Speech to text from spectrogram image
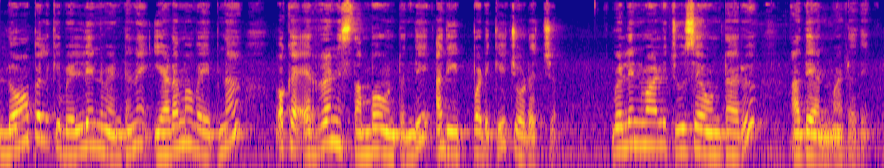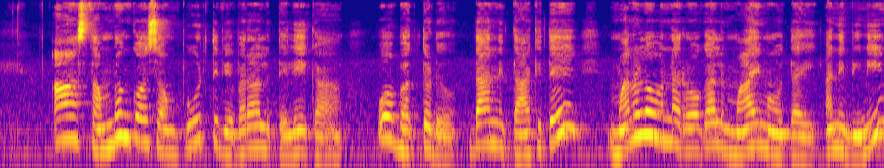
లోపలికి వెళ్ళిన వెంటనే ఎడమ వైపున ఒక ఎర్రని స్తంభం ఉంటుంది. అది ఇప్పటికీ చూడొచ్చు. వెళ్ళిన వాళ్ళు చూసే ఉంటారు. అదే అన్నమాట అది. ఆ స్తంభం కోసం పూర్తి వివరాలు తెలియక ఓ భక్తుడు దాన్ని తాకితే మనలో ఉన్న రోగాలు మాయమవుతాయి అని విని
